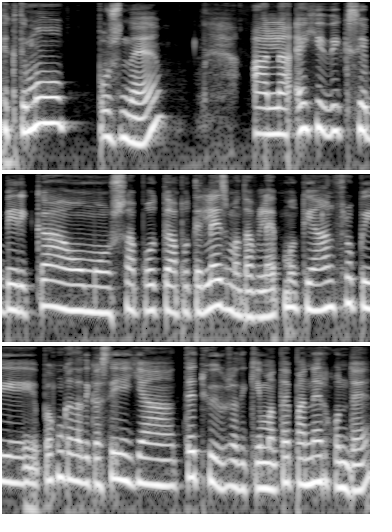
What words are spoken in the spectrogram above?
Εκτιμώ πως ναι, αλλά έχει δείξει εμπειρικά όμως από τα αποτελέσματα βλέπουμε ότι οι άνθρωποι που έχουν καταδικαστεί για τέτοιου είδους αδικήματα επανέρχονται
